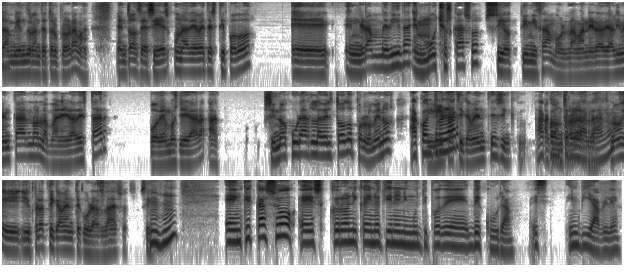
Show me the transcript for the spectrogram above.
también durante todo el programa. Entonces, si es una diabetes tipo 2, eh, en gran medida, en muchos casos, si optimizamos la manera de alimentarnos, la manera de estar, podemos llegar a, si no a curarla del todo, por lo menos a controlar, prácticamente a, controlarla, ¿no? Y, prácticamente curarla, eso sí. ¿En qué caso es crónica y no tiene ningún tipo de, de cura? ¿Es inviable?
